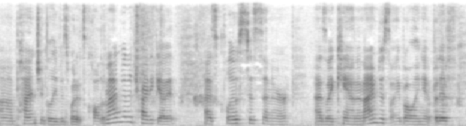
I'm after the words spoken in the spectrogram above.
uh, punch, I believe is what it's called, and I'm going to try to get it as close to center as I can, and I'm just eyeballing it, but if,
